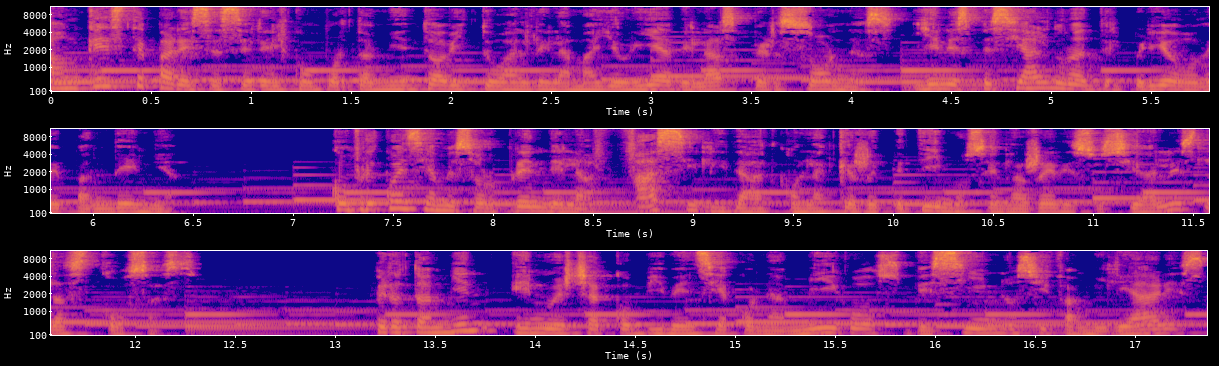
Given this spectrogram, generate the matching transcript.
Aunque este parece ser el comportamiento habitual de la mayoría de las personas, y en especial durante el periodo de pandemia, con frecuencia me sorprende la facilidad con la que repetimos en las redes sociales las cosas, pero también en nuestra convivencia con amigos, vecinos y familiares,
